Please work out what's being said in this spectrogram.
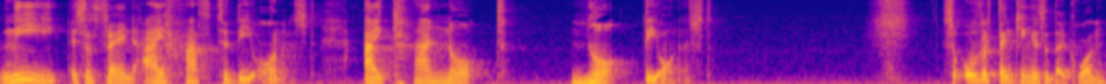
me as a friend, I have to be honest. I cannot not be honest. So overthinking is a big one.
